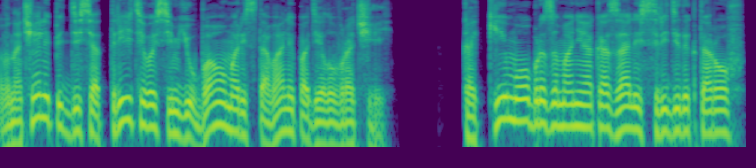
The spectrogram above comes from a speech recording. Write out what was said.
В начале 53-го семью Баум арестовали по делу врачей. Каким образом они оказались среди докторов,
